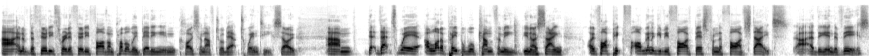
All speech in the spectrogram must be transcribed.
Uh, and of the 33 to 35, I'm probably betting in close enough to about 20. So um, th- that's where a lot of people will come for me, you know, saying, if I pick, I'm going to give you five best from the five states uh, at the end of this.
